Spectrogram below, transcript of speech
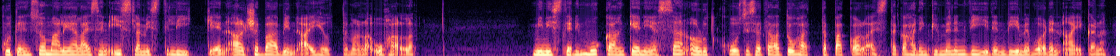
kuten somalialaisen islamistiliikkeen Al-Shabaabin aiheuttamalla uhalla. Ministerin mukaan Keniassa on ollut 600 000 pakolaista 25 viime vuoden aikana –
